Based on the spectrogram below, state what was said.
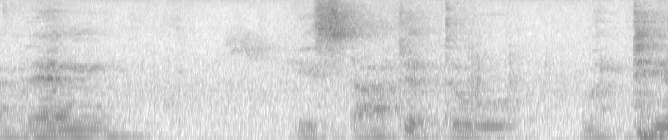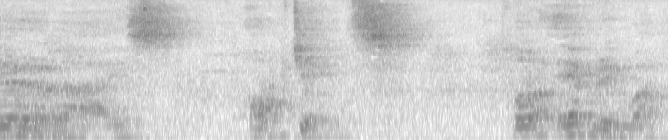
And then he started to materialize objects for everyone.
